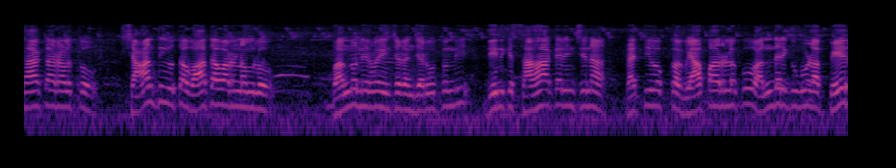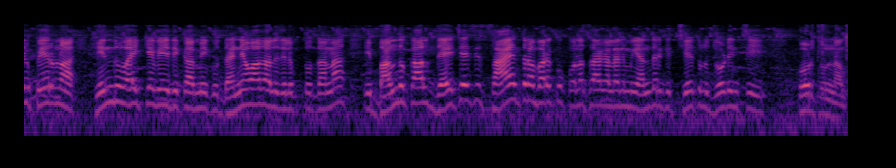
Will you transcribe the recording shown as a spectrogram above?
సహకారాలతో శాంతియుత వాతావరణంలో బంద్ నిర్వహించడం జరుగుతుంది. దీనికి సహకరించిన ప్రతి ఒక్క వ్యాపారులకు అందరికీ కూడా పేరు పేరున హిందూ ఐక్య వేదిక మీకు ధన్యవాదాలు తెలుపుతుందన్న. ఈ బంధు కాలు దయచేసి సాయంత్రం వరకు కొనసాగాలని మీ అందరికీ చేతులు జోడించి కోరుతున్నాం.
